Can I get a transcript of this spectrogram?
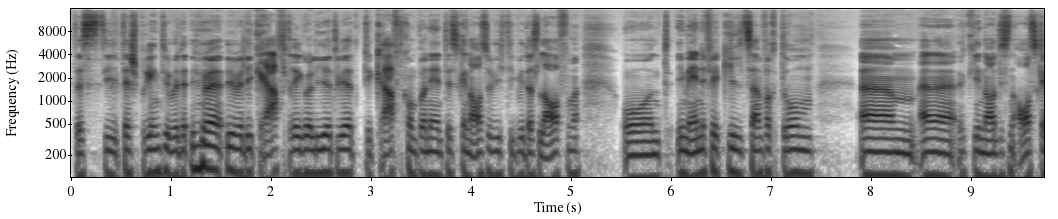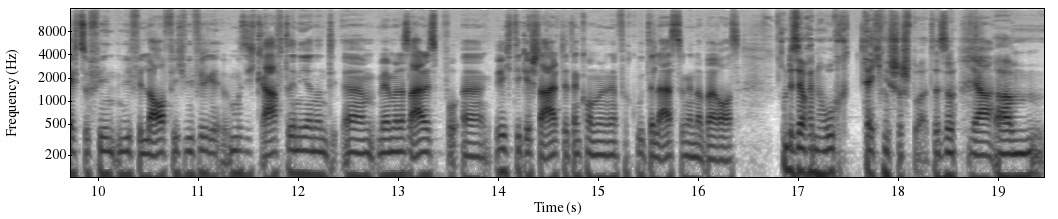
dass die, der Sprint über die, über, über die Kraft reguliert wird. Die Kraftkomponente ist genauso wichtig wie das Laufen. Und im Endeffekt gilt es einfach darum, ähm, eine, genau diesen Ausgleich zu finden, wie viel laufe ich, wie viel muss ich Kraft trainieren und ähm, wenn man das alles äh, richtig gestaltet, dann kommen einfach gute Leistungen dabei raus. Und das ist ja auch ein hochtechnischer Sport. Also ja. ähm,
